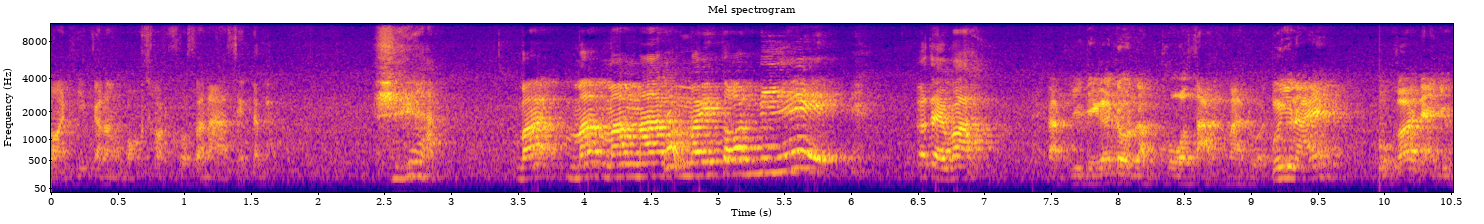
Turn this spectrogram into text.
ตอนที่กำลังบอกช็อตโฆษณาเสร็จแล้วแบบเชี่ยมามามามาทำไมตอนนี้ เข้าใจปะแบบอยู่ดีก็โดนแบบโทรสั่งมาด่วนมึงอยู่ไหนกูก็เนี่ยอยู่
